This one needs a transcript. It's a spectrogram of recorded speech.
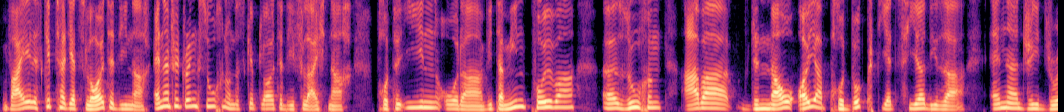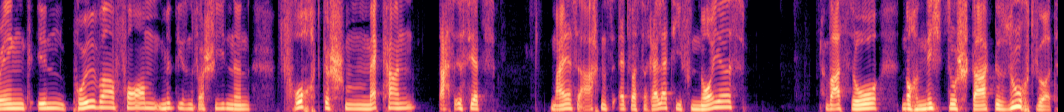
weil es gibt halt jetzt Leute, die nach Energy Drinks suchen und es gibt Leute, die vielleicht nach Protein oder Vitaminpulver äh, suchen. Aber genau euer Produkt jetzt hier, dieser Energy Drink in Pulverform mit diesen verschiedenen Fruchtgeschmäckern, das ist jetzt meines Erachtens etwas relativ Neues was so noch nicht so stark gesucht wird.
